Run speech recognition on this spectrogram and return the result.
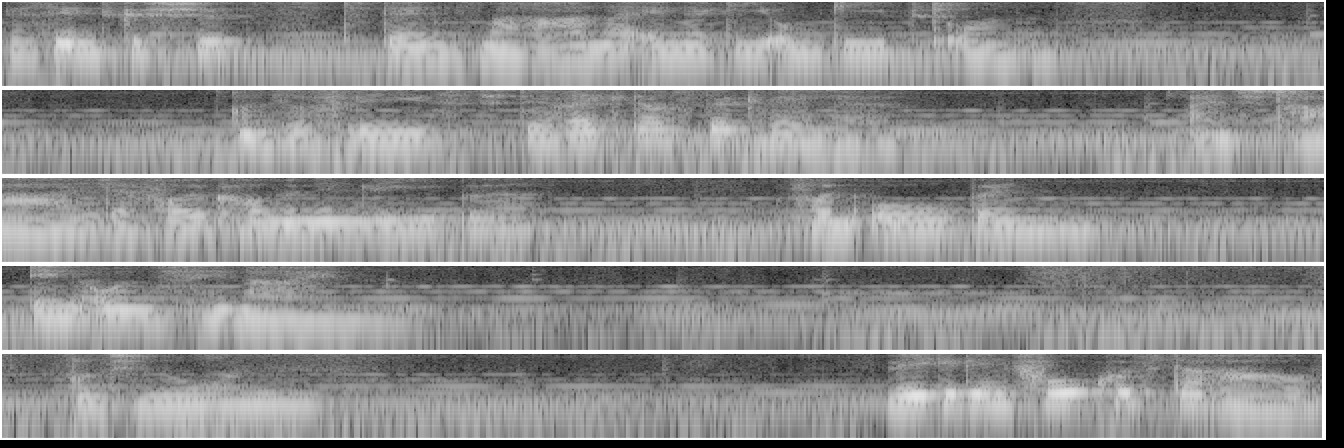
Wir sind geschützt, denn Smarana-Energie umgibt uns. Und so fließt direkt aus der Quelle ein Strahl der vollkommenen Liebe von oben in uns hinein. Und nun lege den Fokus darauf,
